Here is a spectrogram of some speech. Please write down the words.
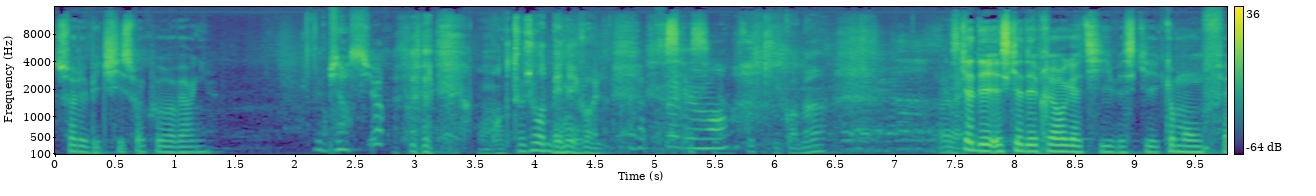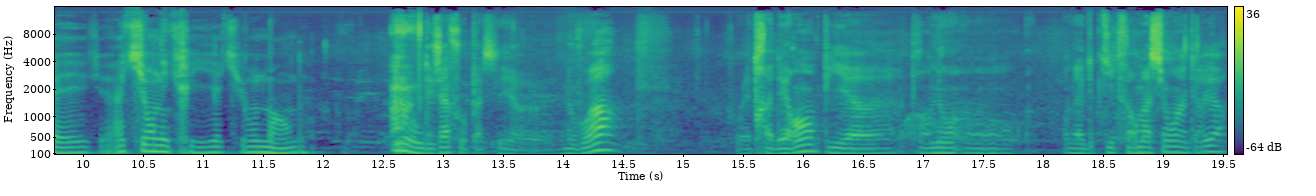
soit le Beachy, soit Queer Auvergne? Bien sûr. On manque toujours de bénévoles. Absolument. C'est commun. Ouais, Est-ce qu'il y, a des- est-ce qu'il y a des prérogatives? Est-ce qu'il Comment on fait? À qui on écrit? À qui on demande? Déjà, il faut passer euh, nous voir. Il faut être adhérent. Puis euh, après, nous, on, on a des petites formations intérieures,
